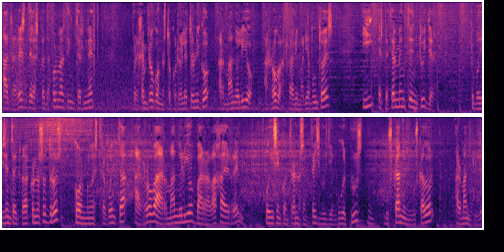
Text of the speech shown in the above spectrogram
a través de las plataformas de internet, por ejemplo, con nuestro correo electrónico armandolio@radiomaria.es y especialmente en Twitter, que podéis interactuar con nosotros con nuestra cuenta arroba armandolio barra baja rm. Podéis encontrarnos en Facebook y en Google Plus buscando en el buscador Armando Lío.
